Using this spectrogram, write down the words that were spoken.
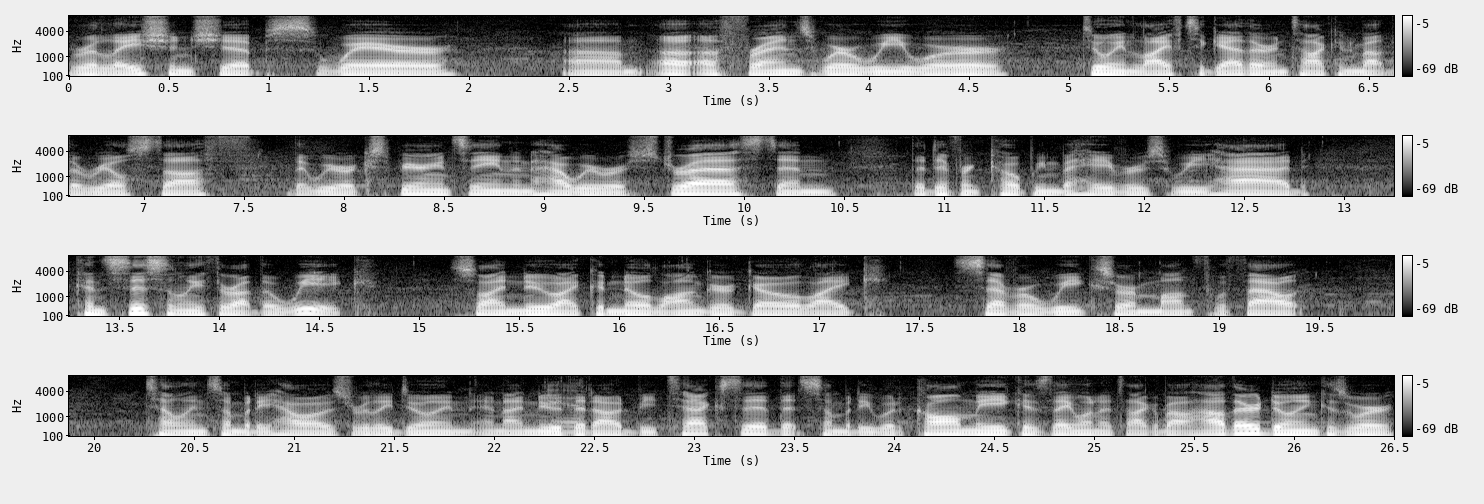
relationships where um, friends where we were doing life together and talking about the real stuff that we were experiencing and how we were stressed and the different coping behaviors we had consistently throughout the week. So I knew I could no longer go like several weeks or a month without telling somebody how I was really doing. And I knew Yeah. that I would be texted, that somebody would call me because they want to talk about how they're doing because we're,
